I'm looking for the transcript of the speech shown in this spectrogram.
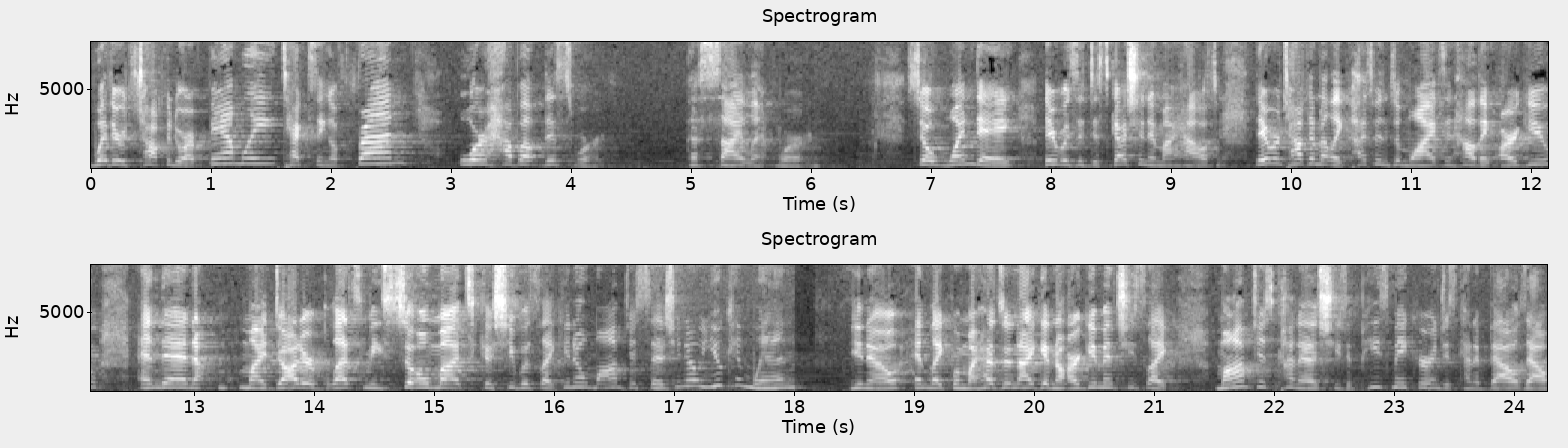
whether it's talking to our family, texting a friend, or how about this word? The silent word. So one day there was a discussion in my house. They were talking about like husbands and wives and how they argue. And then my daughter blessed me so much because she was like, you know, mom just says, you know, you can win. You know, and like when my husband and I get an argument, she's like, Mom just kind of, she's a peacemaker and just kind of bows out.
